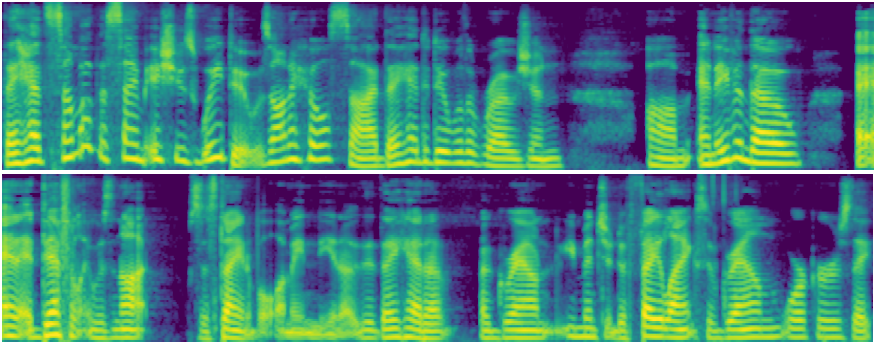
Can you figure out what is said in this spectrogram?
They had some of the same issues we do. It was on a hillside. They had to deal with erosion. Um, and even though and it definitely was not sustainable. I mean, you know, they had a, a ground. You mentioned a phalanx of ground workers. They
